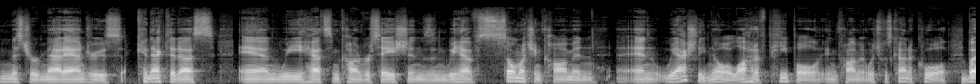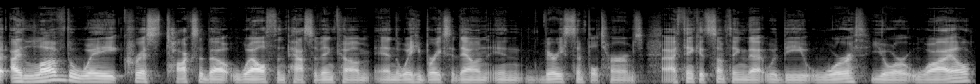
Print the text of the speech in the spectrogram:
Mr. Matt Andrews, connected us and we had some conversations and we have so much in common and we actually know a lot of people in common which was kind of cool but i love the way kris talks about wealth and passive income and the way he breaks it down in very simple terms i think it's something that would be worth your while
